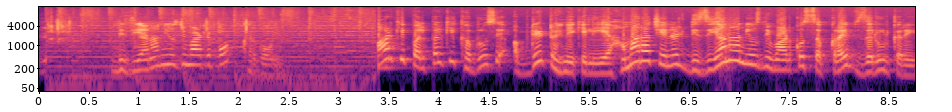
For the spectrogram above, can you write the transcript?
डिजियाना न्यूज़ डिमांड रिपोर्ट, खरगोन। बाढ़ की पल पल की खबरों से अपडेट रहने के लिए हमारा चैनल डिजियाना न्यूज़ निमाड़ को सब्सक्राइब ज़रूर करें।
